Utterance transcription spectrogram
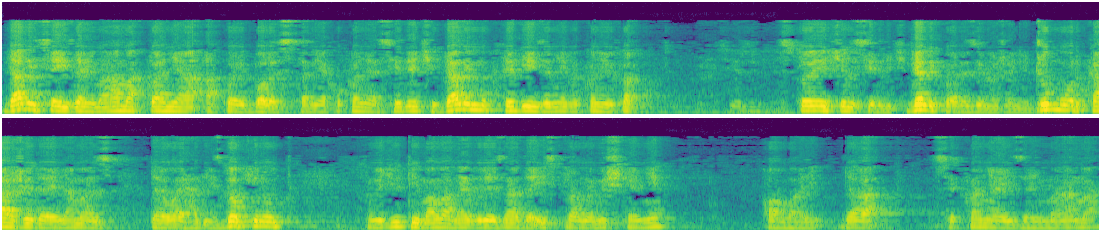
Da li se iza imama klanja ako je bolestan i ako klanja sjedeći, da li mu ktedi iza njega klanjaju kako? Stojeći ili sjedeći. Veliko je raziloženje. Džumhur kaže da je namaz, da je ovaj hadis dokinut, Međutim, Allah najbolje zna da je ispravno mišljenje ovaj, da se klanja iza imama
